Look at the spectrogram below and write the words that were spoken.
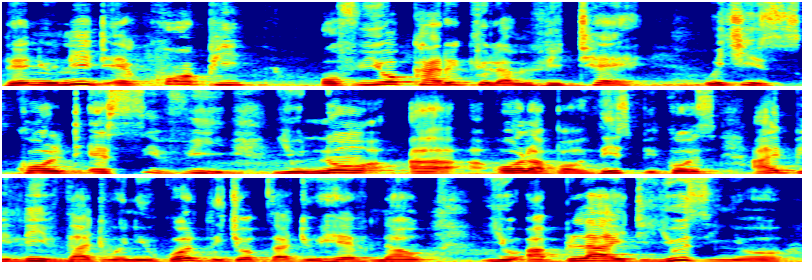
then you need a copy of your curriculum vitae, which is called CV, You know uh, all about this because I believe that when you got the job that you have now, you applied using your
